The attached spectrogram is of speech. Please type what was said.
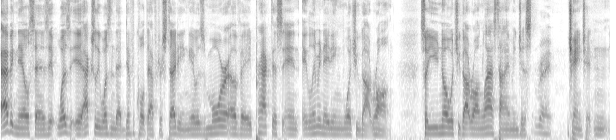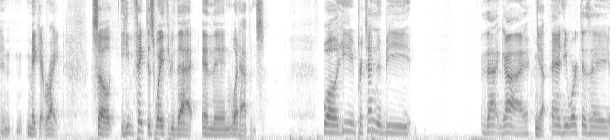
Abagnale says it was it actually wasn't that difficult after studying. It was more of a practice in eliminating what you got wrong. So you know what you got wrong last time and just Right. change it and, and make it right. So he faked his way through that and then what happens? Well, he pretended to be that guy Yeah. and he worked as a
